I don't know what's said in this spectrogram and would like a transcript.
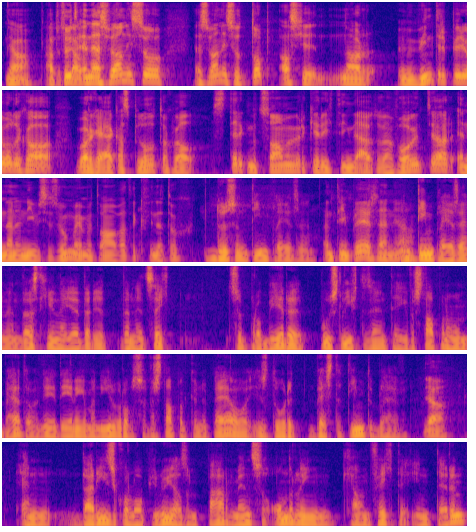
Ja, absoluut. En dat is, wel niet zo, dat is wel niet zo top als je naar een winterperiode gaat, waar je eigenlijk als piloot toch wel sterk moet samenwerken richting de auto van volgend jaar en dan een nieuw seizoen mee moet aanvatten. Ik vind dat toch... Dus een teamplayer zijn. Een teamplayer zijn, ja. Een teamplayer zijn. En dat is hetgeen dat jij daarnet zegt. Ze proberen poeslief te zijn tegen Verstappen om hem bij te houden. Nee, de enige manier waarop ze Verstappen kunnen bijhouden is door het beste team te blijven. Ja. En dat risico loop je nu. Als een paar mensen onderling gaan vechten intern,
